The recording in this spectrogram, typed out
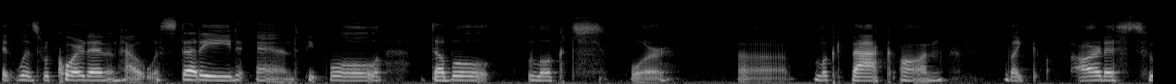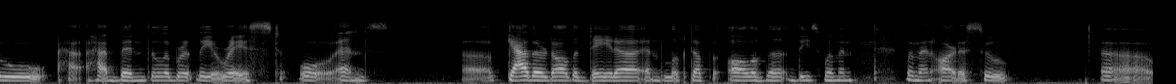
it was recorded and how it was studied and people double looked or uh, looked back on like artists who ha- have been deliberately erased or and uh, gathered all the data and looked up all of the these women women artists who uh,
